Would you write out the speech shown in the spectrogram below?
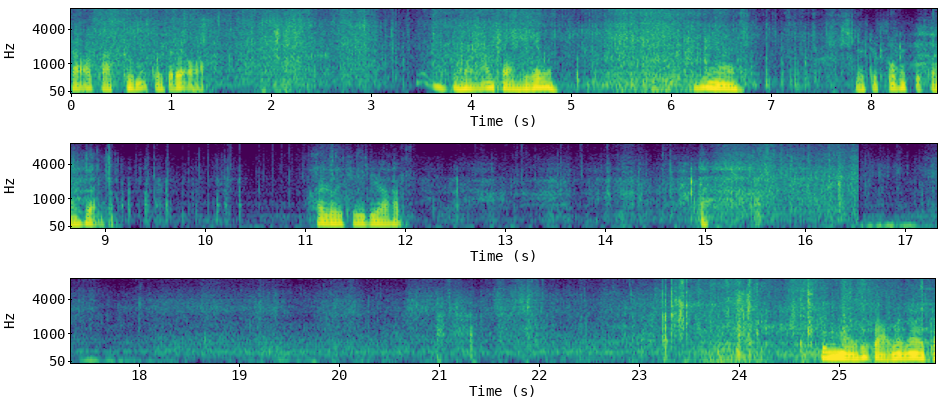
จะอากาศคึ้มตัวจะได้ออกหาน้ำสองอยู่เลยนี่ไงเดี๋ยวจุดโคมให้ติดก่อนเพื่อน ค่อยลุยทีเดียวครับทิ้งไหนที่สามไม่แน่ใจ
